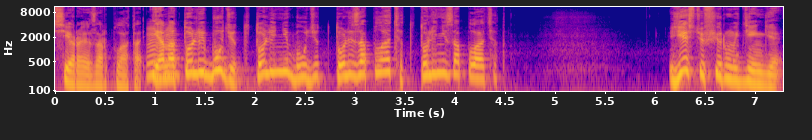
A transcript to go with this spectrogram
серая зарплата. И Мгм. она то ли будет, то ли не будет, то ли заплатят, то ли не заплатят. Есть у фирмы деньги,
